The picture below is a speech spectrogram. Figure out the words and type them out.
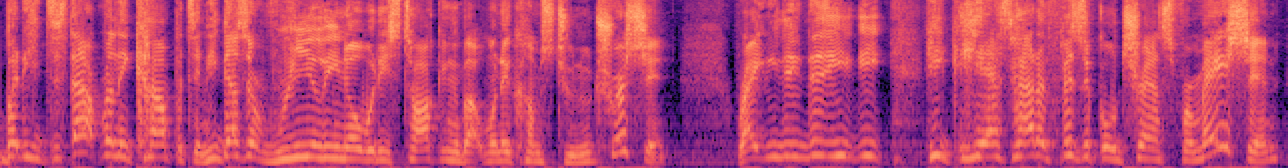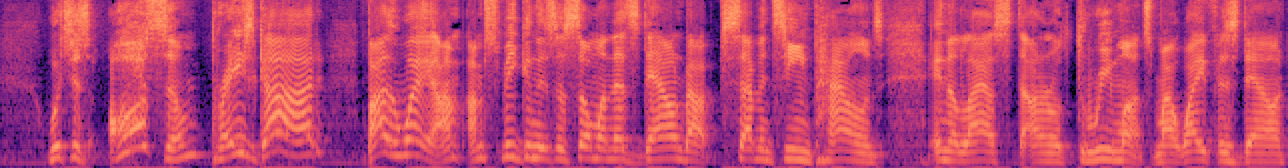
but he's not really competent. He doesn't really know what he's talking about when it comes to nutrition. Right? He, he, he, he has had a physical transformation, which is awesome. Praise God. By the way, I'm, I'm speaking this as someone that's down about 17 pounds in the last, I don't know, three months. My wife is down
